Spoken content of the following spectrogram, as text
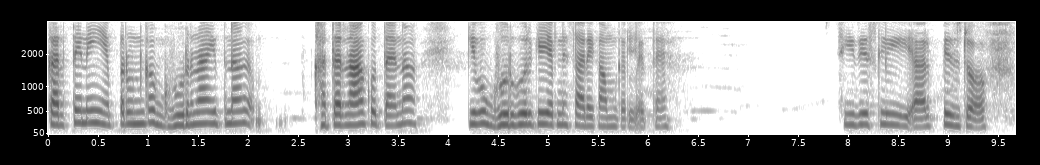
करते नहीं हैं, पर उनका घूरना इतना खतरनाक होता है ना, कि वो घूर घूर के ही अपने सारे काम कर लेते हैं। seriously are pissed off.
